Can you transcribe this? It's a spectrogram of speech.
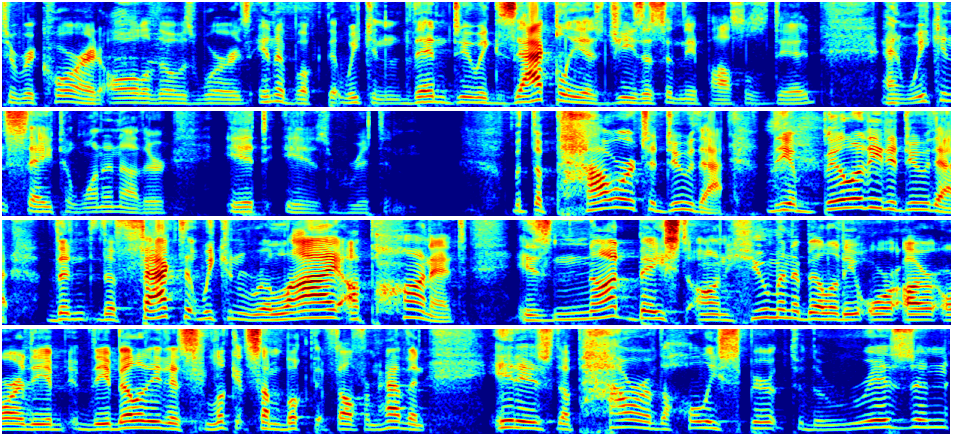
to record all of those words in a book that we can then do exactly as Jesus and the apostles did. And we can say to one another, It is written. But the power to do that, the ability to do that, the, the fact that we can rely upon it is not based on human ability or, or, or, the, the ability to look at some book that fell from heaven. It is the power of the Holy Spirit through the risen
